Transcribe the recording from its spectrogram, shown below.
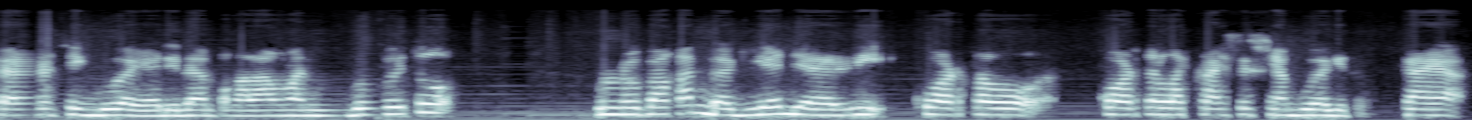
versi gue ya di dalam pengalaman gue itu merupakan bagian dari quarter quarter life crisisnya gue gitu. Kayak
